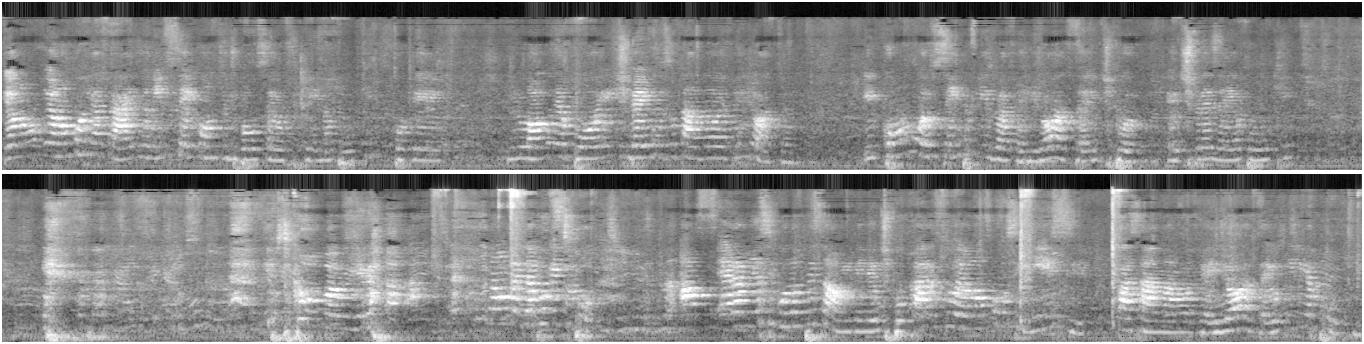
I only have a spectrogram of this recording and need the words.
eu, não, eu não corri atrás, eu nem sei quanto de bolsa eu fiquei na PUC porque logo depois veio o resultado da UFRJ. E como eu sempre quis o UFRJ, e, tipo, eu desprezei a PUC. Desculpa, amiga. Não, mas é porque, tipo, era a minha segunda opção, entendeu? Tipo, caso eu não conseguisse passar na UFRJ, eu queria PUC.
